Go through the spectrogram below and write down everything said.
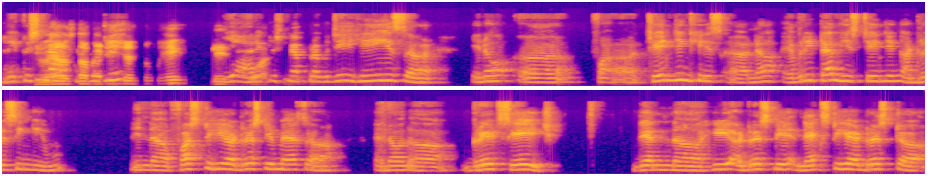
Hare You Krishna, have some Prabhuji. addition to make? Please Yeah, go Hare ahead. Krishna Prabhuji, he is, uh, you know, uh, for changing his, uh, no, every time he's changing, addressing him. In uh, first, he addressed him as, uh, you know, the great sage. Then uh, he addressed the next, he addressed uh,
